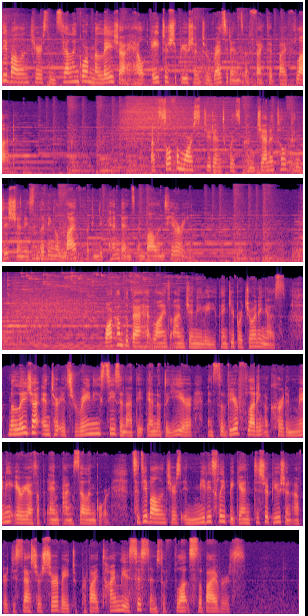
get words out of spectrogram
Chi volunteers in Selangor, Malaysia held aid distribution to residents affected by flood. A sophomore student with congenital condition is living a life of independence and volunteering. Welcome to Da Ai Headlines. I'm Jenny Lee. Thank you for joining us. Malaysia entered its rainy season at the end of the year, and severe flooding occurred in many areas of Ampang, Selangor. Tzu Chi volunteers immediately began distribution after disaster survey to provide timely assistance to flood survivors.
